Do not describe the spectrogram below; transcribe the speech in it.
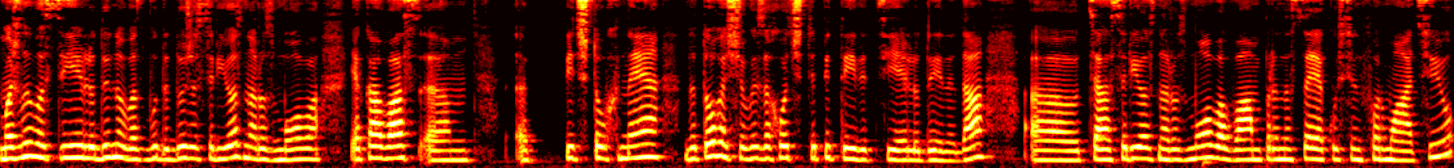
Можливо, з цією людиною у вас буде дуже серйозна розмова, яка вас ем, е, підштовхне до того, що ви захочете піти від цієї людини. Да? Е, ця серйозна розмова вам принесе якусь інформацію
